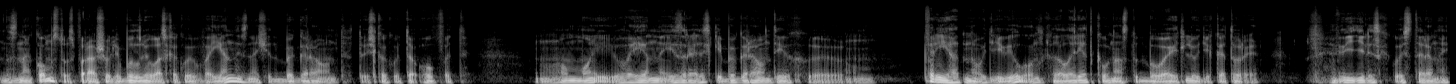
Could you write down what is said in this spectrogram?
знакомства спрашивали, был ли у вас какой военный, значит, бэкграунд, то есть какой-то опыт. Ну, мой военный израильский бэкграунд их э, приятно удивил. Он сказал, редко у нас тут бывают люди, которые видели, с какой стороны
